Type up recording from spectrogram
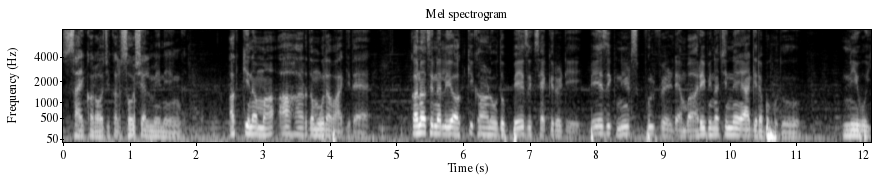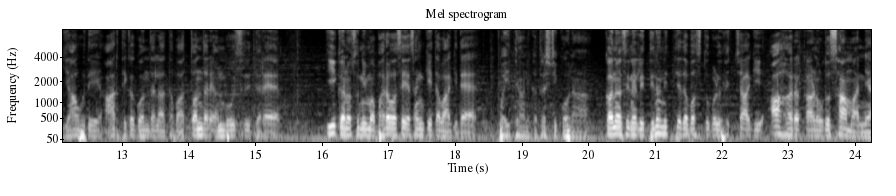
ಸೈಕಲಾಜಿಕಲ್ ಸೋಷಿಯಲ್ ಮೀನಿಂಗ್ ಅಕ್ಕಿ ನಮ್ಮ ಆಹಾರದ ಮೂಲವಾಗಿದೆ. ಕನಸಿನಲ್ಲಿ ಅಕ್ಕಿ ಕಾಣುವುದು basic security basic needs fulfilled ಎಂಬ ಅರಿವಿನ ಚಿಹ್ನೆಯಾಗಿರಬಹುದು. ನೀವು ಯಾವುದೇ ಆರ್ಥಿಕ ಗೊಂದಲ ಅಥವಾ ತೊಂದರೆ ಅನುಭವಿಸುತ್ತಿದ್ದರೆ ಈ ಕನಸು ನಿಮ್ಮ ಭರವಸೆಯ ಸಂಕೇತವಾಗಿದೆ. ವೈಜ್ಞಾನಿಕ ದೃಷ್ಟಿಕೋನ. ಕನಸಿನಲ್ಲಿ ದಿನನಿತ್ಯದ ವಸ್ತುಗಳು ಹೆಚ್ಚಾಗಿ ಆಹಾರ ಕಾಣುವುದು ಸಾಮಾನ್ಯ.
